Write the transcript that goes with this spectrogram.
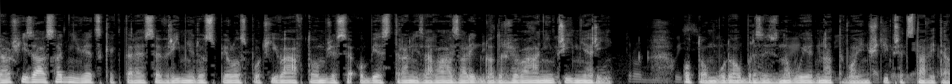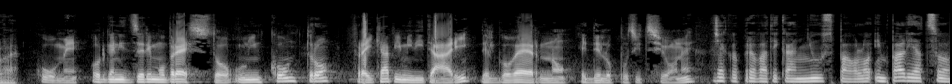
Další zásadní věc, ke které se v Římě dospělo, spočívá v tom, že se obě strany zavázaly k dodržování příměří. O tom budou brzy znovu jednat vojenští představitelé. Come organizzeremo presto un incontro fra i capi militari del governo e dell'opposizione. Řekl pro Vatican News Paolo Impagliazzo,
